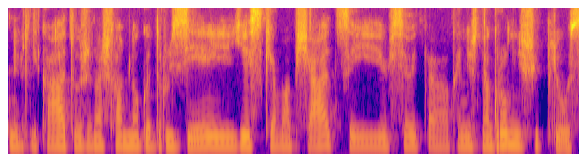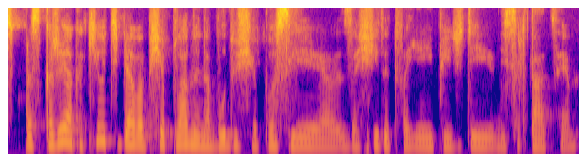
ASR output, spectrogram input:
наверняка ты уже нашла много друзей, есть с кем общаться, и все это, конечно, огромнейший плюс. Расскажи, а какие у тебя вообще планы на будущее после защиты твоей PhD-диссертации?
